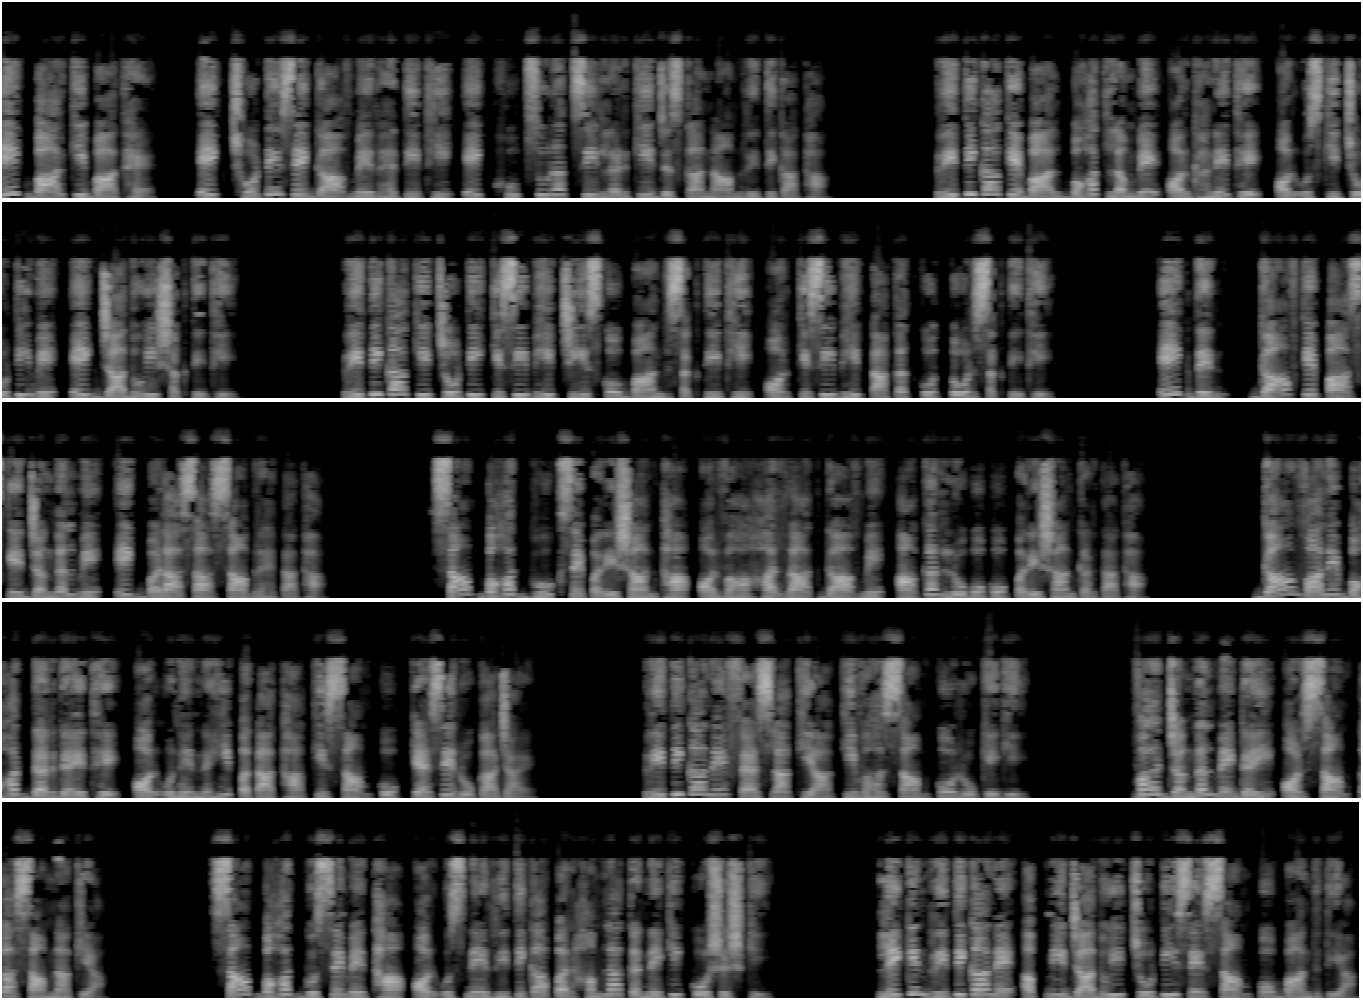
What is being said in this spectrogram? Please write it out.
एक बार की बात है। एक छोटे से गाँव में रहती थी एक खूबसूरत सी लड़की जिसका नाम रितिका था। रितिका के बाल बहुत लंबे और घने थे और उसकी चोटी में एक जादुई शक्ति थी। रितिका की चोटी किसी भी चीज़ को बाँध सकती थी और किसी भी ताकत को तोड़ सकती थी। एक दिन गाँव के पास के जंगल में एक बड़ा सा सांप रहता था। सांप बहुत भूख से परेशान था और वह हर रात गाँव में आकर लोगों को परेशान करता था। गाँव वाले बहुत डर गए थे और उन्हें नहीं पता था कि सांप को कैसे रोका जाए। रितिका ने फैसला किया कि वह सांप को रोकेगी। वह जंगल में गई और सांप का सामना किया। सांप बहुत गुस्से में था और उसने रितिका पर हमला करने की कोशिश की। लेकिन रितिका ने अपनी जादुई चोटी से सांप को बाँध दिया।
